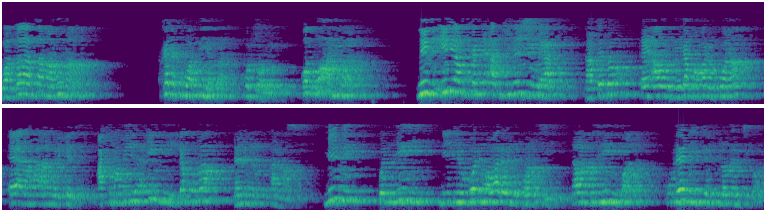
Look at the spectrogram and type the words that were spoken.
wakhasamahuma akaja kuwapia wote wawili wallahi wa nini ili amkanye amkinishe yule hapo na tendo eh, au ni jambo ambalo alikuwa na eh, anamwelekeza akimwambia inni إني لكما min almasi mimi nyinyi ni miongoni mwa wale wenye kuwa nasihi na wanasihini bwana kuleni ile tunaona mti bwana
